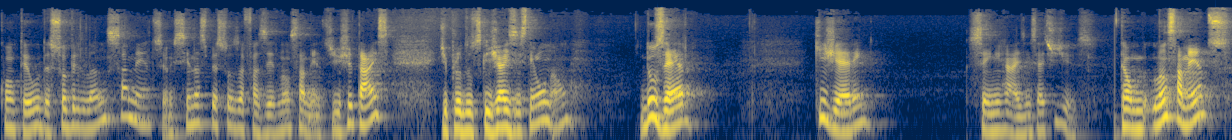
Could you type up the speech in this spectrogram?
conteúdo é sobre lançamentos. Eu ensino as pessoas a fazer lançamentos digitais de produtos que já existem ou não, do zero, que gerem 100 mil reais em 7 dias. Então, lançamentos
